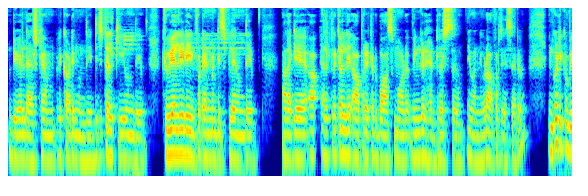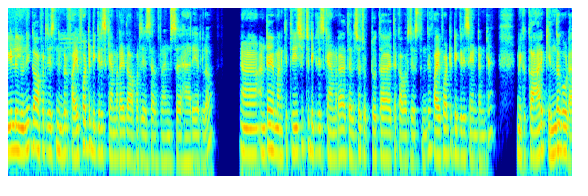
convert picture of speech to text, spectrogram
dual dash cam recording ఉంది. డిజిటల్ కీ ఉంది. క్యూఎల్ఈడి ఇన్ఫర్టైన్మెంట్ డిస్ప్లే ఉంది. అలాగే electrically operated boss mode winged head rest ఇవన్నీ కూడా ఆఫర్ చేశారు. ఇంకోటి ఇక్కడ వీళ్ళు యూనిక్గా ఆఫర్ చేసింది ఇంకోటి ఫైవ్ ఫార్టీ డిగ్రీస్ కెమెరా అయితే ఆఫర్ చేశారు ఫ్రెండ్స్ హ్యారియర్లో అంటే మనకి త్రీ సిక్స్టీ డిగ్రీస్ కెమెరా తెలుసో చుట్టూతా అయితే కవర్ చేస్తుంది. ఫైవ్ ఫార్టీ డిగ్రీస్ ఏంటంటే మీకు కార్ కింద కూడా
